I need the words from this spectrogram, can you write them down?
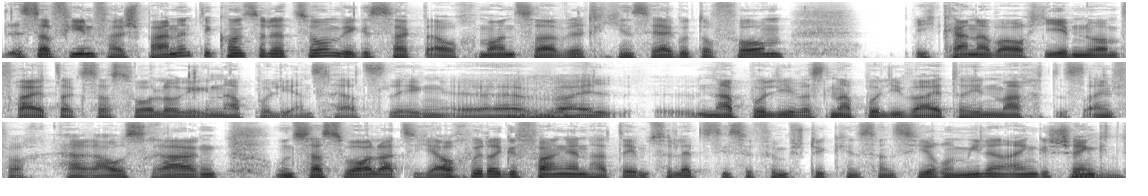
ist auf jeden Fall spannend, die Konstellation. Wie gesagt, auch Monza wirklich in sehr guter Form. Ich kann aber auch jedem nur am Freitag Sassuolo gegen Napoli ans Herz legen, äh, mhm. weil Napoli, was Napoli weiterhin macht, ist einfach herausragend. Und Sassuolo hat sich auch wieder gefangen, hat eben zuletzt diese fünf Stück in San Siro Milan eingeschenkt. Mhm.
